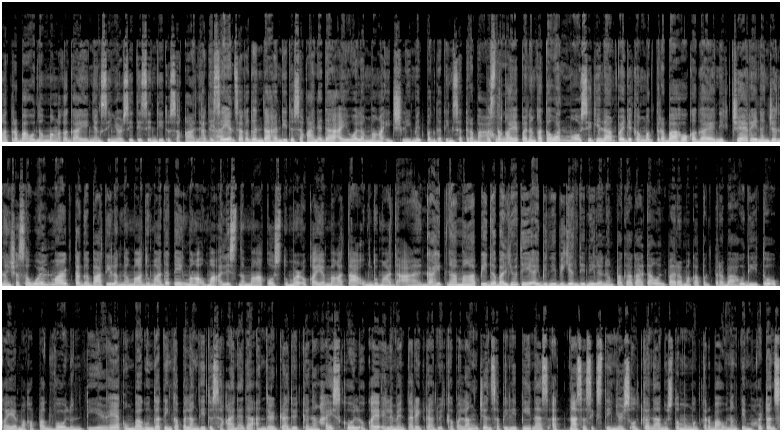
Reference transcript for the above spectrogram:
mga trabaho ng mga kagaya niyang senior citizen dito sa Canada. At isa yan sa kagandahan dito sa Canada ay walang mga age limit pagdating sa trabaho. Basta kaya pa ng katawan mo, sige lang, pwede kang magtrabaho kagaya ni Jerry, nandyan lang siya sa Walmart, tagabati lang ng mga dumadating, mga umaalis ng mga customer o kaya mga taong dumadaan. Kahit nga mga PWD ay binibigyan din nila ng pagkakataon para makapagtrabaho dito o kaya makapag-volunteer. Kaya kung bagong dating ka pa lang dito sa Canada, undergraduate ka ng high school o kaya elementary graduate ka pa lang dyan sa Pilipinas at nasa 16 years old ka na, gusto mong magtrabaho ng Tim Hortons,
